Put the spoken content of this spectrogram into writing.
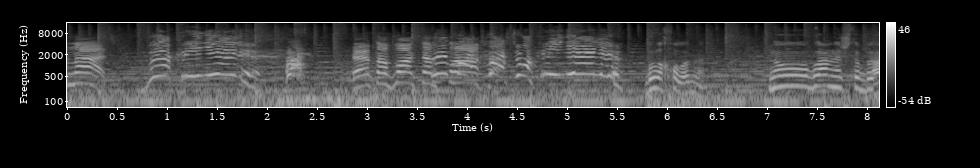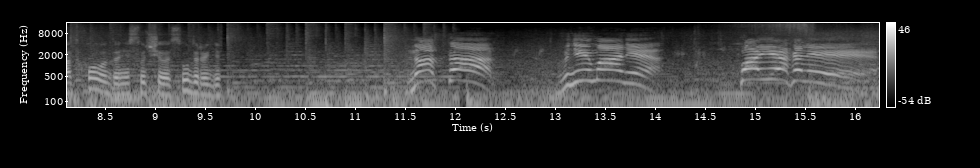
Надь? Вы охренели? Это фактор страха. Вашу охренели? Было холодно. Ну, главное, чтобы от холода не случилось судороги. На старт! Внимание! Поехали!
